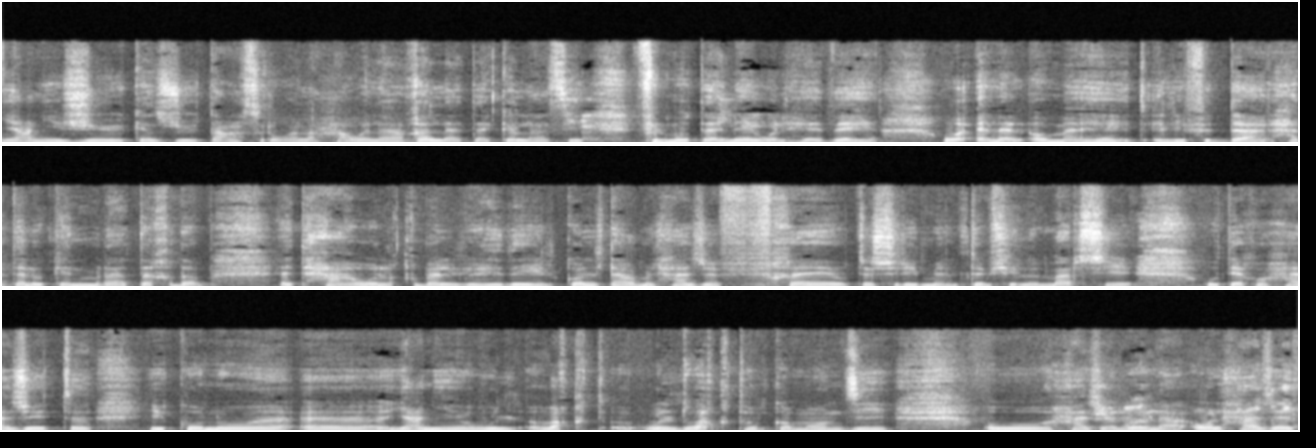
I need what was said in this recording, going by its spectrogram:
يعني جو كاس جو تعصر ولا ولا غله تاكلها في المتناول. هذايا وإلا الأمهات اللي في الدار حتى لو كان مرأة تخدم تحاول قبل هذايا الكل تعمل حاجة فخي وتشري من تمشي للمرشي وتاخذ حاجات يكونوا آه، يعني وقت ولد وقتهم كومون دي وحاجة الاولى والحاجة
